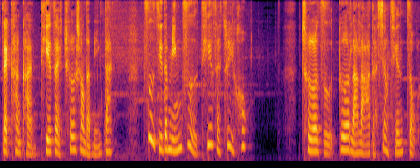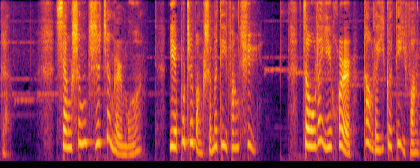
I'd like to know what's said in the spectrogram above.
再看看贴在车上的名单，自己的名字贴在最后。车子咯啦啦地向前走着，响声直震耳膜，也不知往什么地方去。走了一会儿，到了一个地方，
